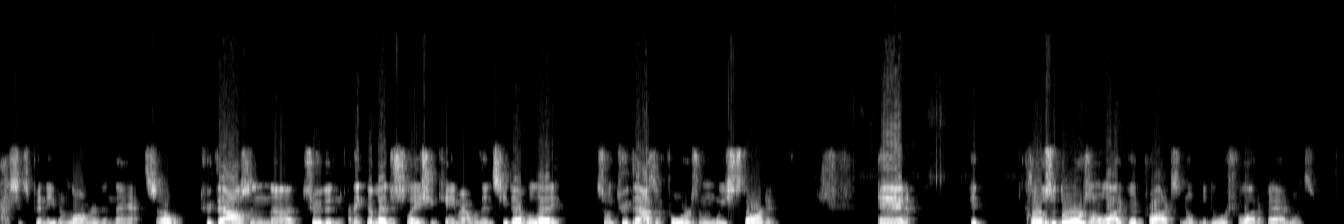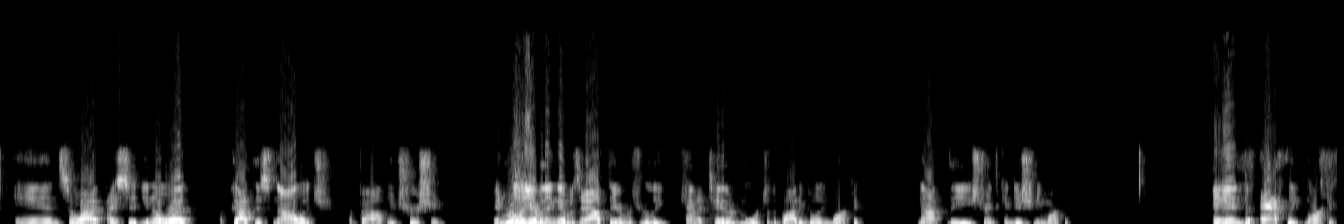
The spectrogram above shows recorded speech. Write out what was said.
gosh, it's been even longer than that. So 2002, the, I think the legislation came out with NCAA. So in 2004 is when we started, and it closed the doors on a lot of good products and opened the doors for a lot of bad ones. And so I, I said, you know what? I've got this knowledge about nutrition and really everything that was out there was really kind of tailored more to the bodybuilding market, not the strength conditioning market and athlete market.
